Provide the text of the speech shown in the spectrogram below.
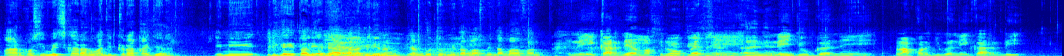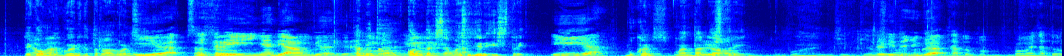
Marco Simic sekarang lanjut kerak aja lah. Ini Liga Italia ada Iya, apa lagi nih iya. Ran? yang butuh minta maaf minta maafan? Ini Icardi sama Maxi Beauty Lopez nih. Serie A ini. Ini juga nih pelakor juga nih Icardi. Ini kalau menurut gue ini keterlaluan sih. Iya, Satu. istrinya diambil anjir. Tapi tuh konteksnya masih jadi istri, Iya. bukan mantan Belum. istri. Udah gitu banget. juga satu pemain satu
